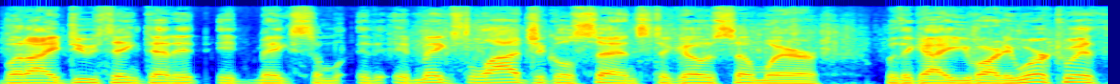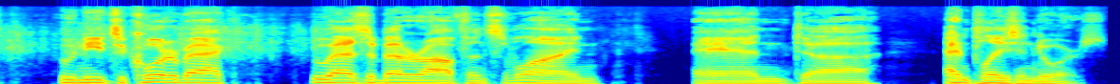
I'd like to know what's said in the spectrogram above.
but I do think that it it makes some it, it makes logical sense to go somewhere with a guy you've already worked with who needs a quarterback who has a better offensive line and uh, and plays indoors.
